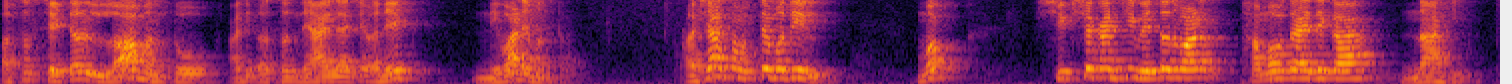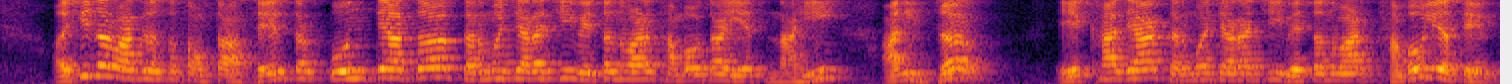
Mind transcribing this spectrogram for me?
असं सेटल लॉ म्हणतो आणि असं न्यायालयाचे अनेक निवाडे म्हणतात. अशा संस्थेमधील मग शिक्षकांची वेतनवाढ थांबवता येते का? नाही. अशी जर वादग्रस्त संस्था असेल तर कोणत्याच कर्मचाऱ्याची वेतनवाढ थांबवता येत नाही. आणि जर एखाद्या कर्मचाऱ्याची वेतनवाढ थांबवली असेल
